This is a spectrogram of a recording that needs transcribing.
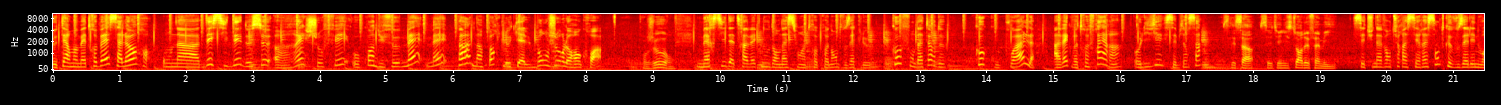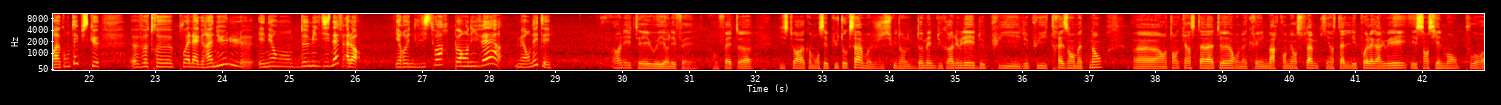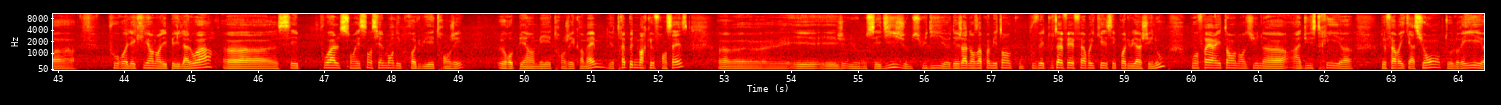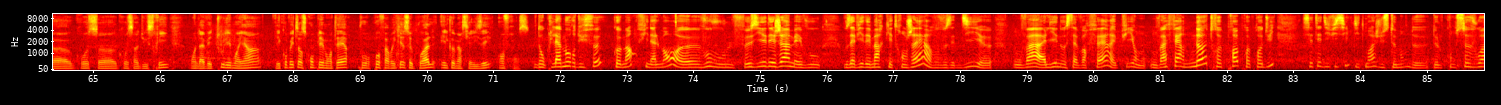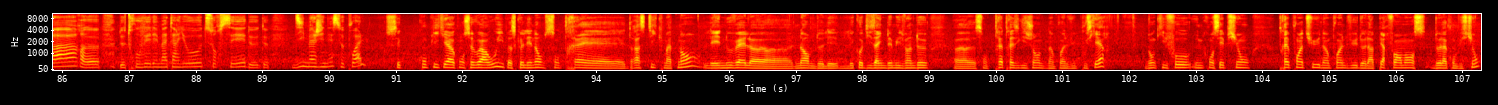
Le thermomètre baisse, alors on a décidé de se réchauffer au coin du feu, mais, mais pas n'importe lequel. Bonjour Laurent Croix. Bonjour. Merci d'être avec nous dans Nation Entreprenante. Vous êtes le cofondateur de Cocon Poil avec votre frère, hein, Olivier, c'est bien ça? C'est ça, c'est une histoire de famille. C'est une aventure assez récente que vous allez nous raconter puisque euh, votre poêle à granules est né en 2019. Alors, de l'histoire, pas en hiver, mais en été. En été, oui, en effet. En fait, euh, l'histoire a commencé plus tôt que ça. Moi, je suis dans le domaine du granulé depuis, depuis 13 ans maintenant. Euh, en tant qu'installateur, on a créé une marque Ambiance Flamme qui installe les poêles à granulés essentiellement pour, pour les clients dans les pays de la Loire. ces poêles sont essentiellement des produits étrangers européens mais étrangers quand même. Il y a très peu de marques françaises. Euh, et, on s'est dit, je me suis dit euh, déjà dans un premier temps qu'on pouvait tout à fait fabriquer ces produits-là chez nous. Mon frère étant dans une euh, industrie de fabrication, tôlerie, grosse, grosse industrie, on avait tous les moyens, les compétences complémentaires pour, pour fabriquer ce poêle et le commercialiser en France. Donc l'amour du feu commun finalement, vous, vous le faisiez déjà, mais vous, vous aviez des marques étrangères, vous vous êtes dit, on va allier nos savoir-faire et puis on, on va faire notre propre produit. C'était difficile, dites-moi, justement, de, le concevoir, euh, de trouver les matériaux, de sourcer, d'imaginer ce poil? C'est compliqué à concevoir, oui, parce que les normes sont très drastiques maintenant. Les nouvelles euh, normes de l'éco-design 2022 euh, sont très très exigeantes d'un point de vue poussière. Donc il faut une conception très pointue d'un point de vue de la performance de la combustion.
